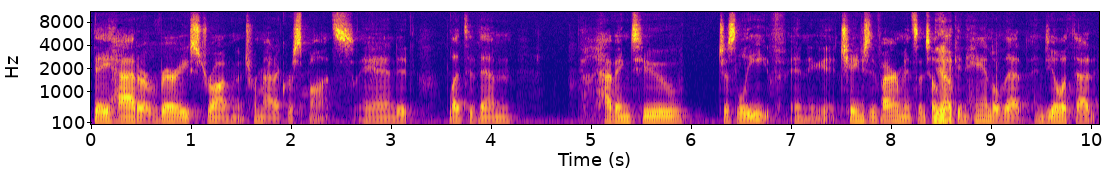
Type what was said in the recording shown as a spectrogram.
they had a very strong traumatic response, and it led to them having to just leave and change the environments until Yeah. they can handle that and deal with that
